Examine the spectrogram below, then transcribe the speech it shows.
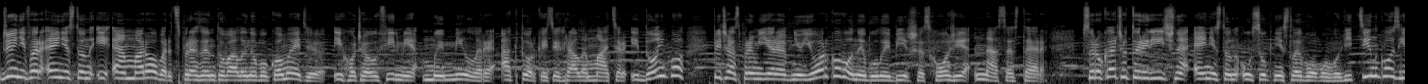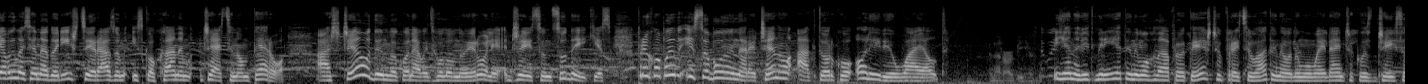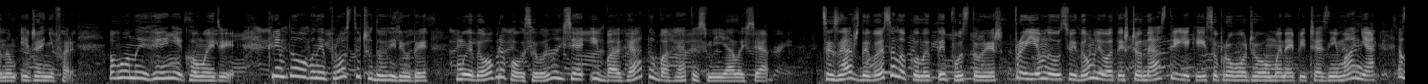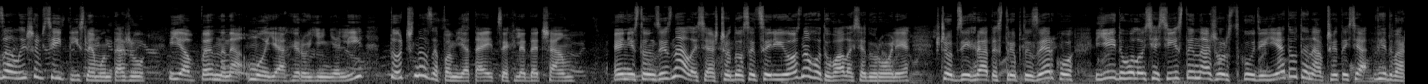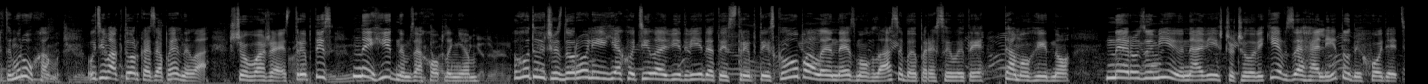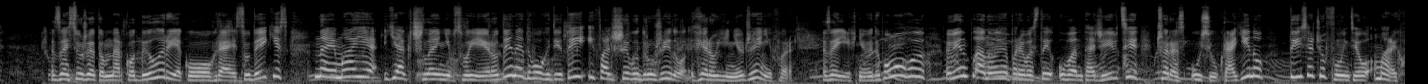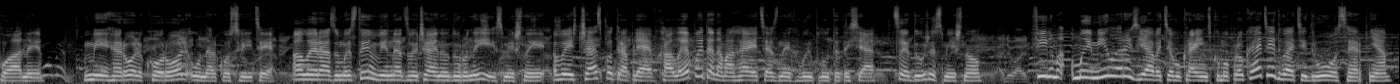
Дженніфер Еністон і Емма Робертс презентували нову комедію. І хоча у фільмі Ми Міллери акторки зіграли матір і доньку, під час прем'єри в Нью-Йорку вони були більше схожі на сестер. 44-річна Еністон у сукні сливового відтінку з'явилася на доріжці разом із коханим Джастіном Теро. А ще один виконавець головної ролі Джейсон Судейкіс прихопив із собою наречену акторку Олівію Уайлд. Я навіть мріяти не могла про те, щоб працювати на одному майданчику з Джейсоном і Дженніфер. Вони генії комедії. Крім того, вони просто чудові люди. Ми добре повеселилися і багато-багато сміялися. Це завжди весело, коли ти пустуєш. Приємно усвідомлювати, що настрій, який супроводжував мене під час знімання, залишився й після монтажу. Я впевнена, моя героїня Лі точно запам'ятається глядачам. Еністон зізналася, що досить серйозно готувалася до ролі. Щоб зіграти стриптизерку, їй довелося сісти на жорстку дієту та навчитися відвертим рухам. Утім, акторка запевнила, що вважає стриптиз негідним захопленням. Готуючись до ролі, я хотіла відвідати стриптиз-клуб, але не змогла себе пересилити. Там огидно. Не розумію, навіщо чоловіки взагалі туди ходять. За сюжетом наркодилер, якого грає Судейкіс, наймає як членів своєї родини двох дітей і фальшиву дружину, героїню Дженніфер. За їхньою допомогою він планує перевести у вантажівці через усю країну тисячу фунтів марихуани. Мій герой король у наркосвіті, але разом із тим він надзвичайно дурний і смішний. Весь час потрапляє в халепи та намагається з них виплутатися. Це дуже смішно. Фільм Ми Міллери з'явиться в українському прокаті 22 серпня.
